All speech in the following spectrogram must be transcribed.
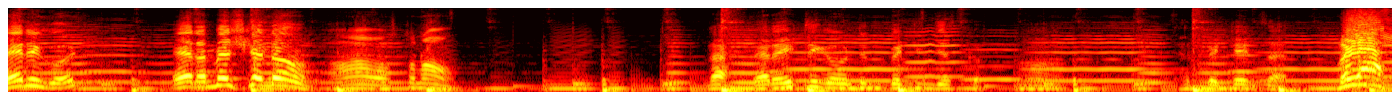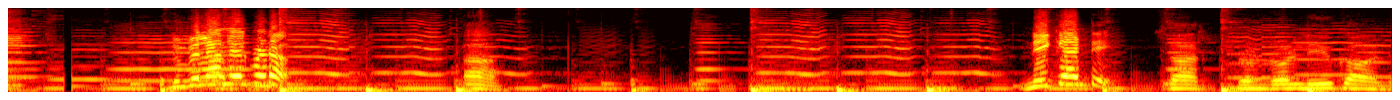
వెరీ గుడ్ ఏ రమేష్ కడ్డం వస్తున్నాం. రా వెరైటీగా ఉంటుంది పెట్టింగ్ చేసుకో. సార్ పెట్టండి సార్. వెళ్ళా. నువ్వు ఇలా నిలబడు ఆ, నీకేంటి? సార్ రెండు రోజులు లీవ్ కావాలి.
